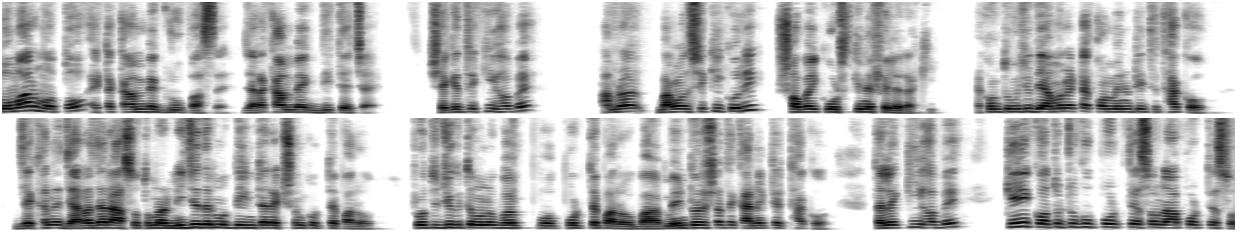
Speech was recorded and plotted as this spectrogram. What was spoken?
তোমার মতো একটা কামব্যাক গ্রুপ আছে যারা কামব্যাক দিতে চায়। সেক্ষেত্রে কি হবে? আমরা বাংলাদেশে কি করি? সবাই কোর্স কিনে ফেলে রাখি। এখন তুমি যদি এমন একটা কমিউনিটিতে থাকো, যেখানে যারা যারা আসো তোমরা নিজেদের মধ্যে ইন্টারাকশন করতে পারো, প্রতিযোগিতামূলকভাবে পড়তে পারো বা মেন্টরের সাথে কানেক্টেড থাকো, তাহলে কি হবে? কে কতটুকু পড়তেছো, না পড়তেছো,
